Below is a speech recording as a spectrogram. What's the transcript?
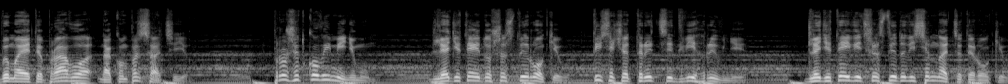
ви маєте право на компенсацію. Прожитковий мінімум для дітей до 6 років 1032 гривні, для дітей від 6 до 18 років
